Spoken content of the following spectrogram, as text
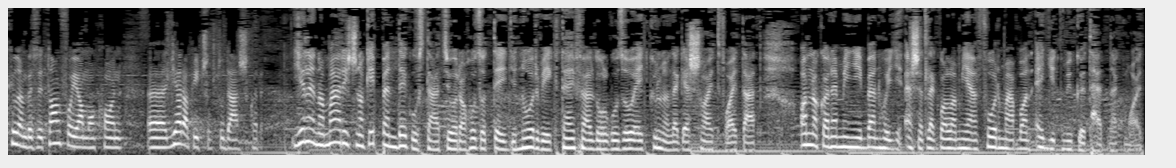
különböző tanfolyamokon gyarapítsuk tudásukat. Jelena Máricsnak éppen degustációra hozott egy norvég tejfeldolgozó egy különleges sajtfajtát, annak a reményében, hogy esetleg valamilyen formában együttműködhetnek majd.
